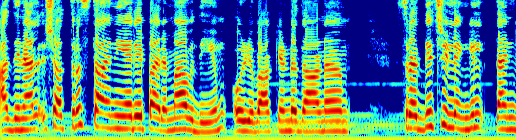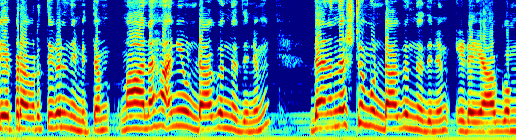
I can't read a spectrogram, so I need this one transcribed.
അതിനാൽ ശത്രുസ്ഥാനീയരെ പരമാവധിയും ഒഴിവാക്കേണ്ടതാണ്. ശ്രദ്ധിച്ചില്ലെങ്കിൽ തന്റെ പ്രവർത്തികൾ നിമിത്തം മാനഹാനി ഉണ്ടാകുന്നതിനും ധനനഷ്ടം ഉണ്ടാകുന്നതിനും ഇടയാകും.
